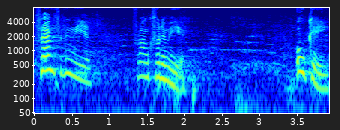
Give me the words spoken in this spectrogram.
Frank van der Meer. Frank van der Meer. Oké.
